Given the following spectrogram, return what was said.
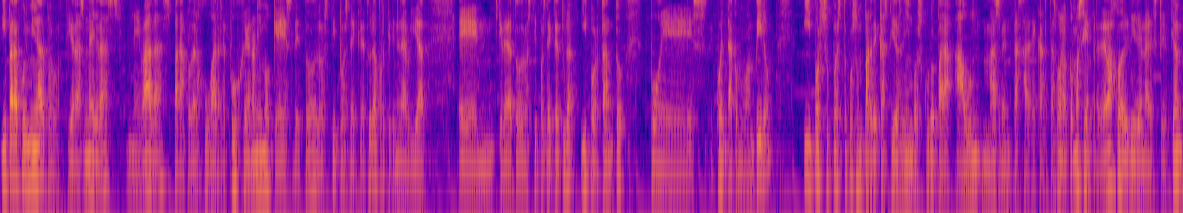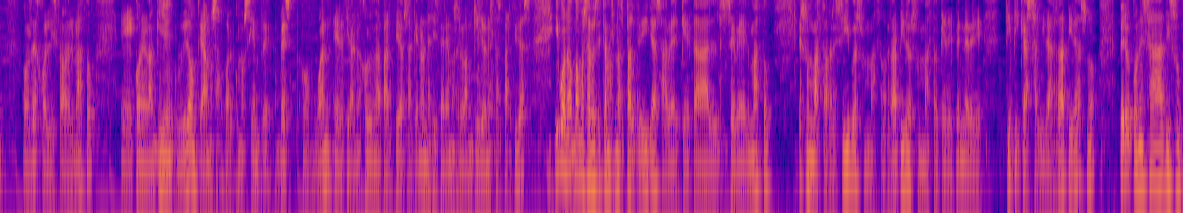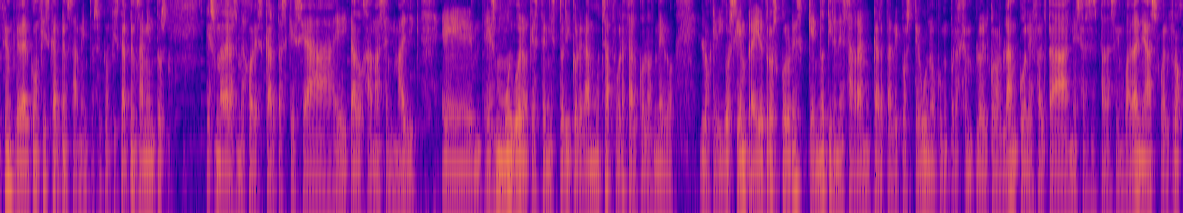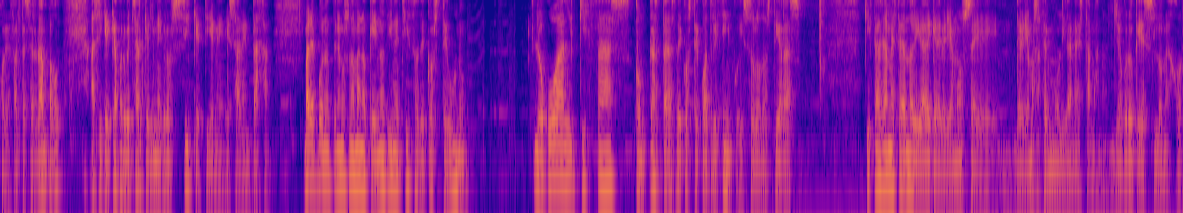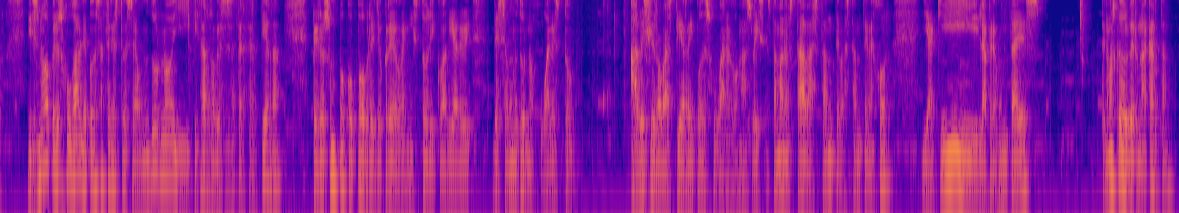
Y para culminar, pues, tierras negras, nevadas, para poder jugar refugio anónimo, que es de todos los tipos de criatura, porque tiene la habilidad eh, que le da todos los tipos de criatura, y por tanto, pues cuenta como vampiro y por supuesto pues un par de castillos de limbo oscuro para aún más ventaja de cartas. Bueno, como siempre, debajo del vídeo en la descripción os dejo el listado del mazo, eh, con el banquillo incluido, aunque vamos a jugar como siempre best of one, es decir, al mejor de una partida, o sea que no necesitaremos el banquillo en estas partidas. Y bueno, vamos a ver si echamos unas partidillas, a ver qué tal se ve el mazo. Es un mazo agresivo, es un mazo rápido, es un mazo que depende de típicas salidas rápidas, ¿no? Pero con esa disrupción que le da el confiscar pensamientos. El confiscar pensamientos es una de las mejores cartas que se ha editado jamás en Magic. Eh, es muy bueno que esté en histórico, le da mucha fuerza al color negro. Lo que digo siempre, hay otros colores que no tienen esa gran carta de coste 1, como por ejemplo el color blanco le faltan esas espadas en guadañas, o el rojo le falta ese relámpago, así que hay que aprovechar que el negro sí que tiene esa ventaja. Vale, bueno, tenemos una mano que no tiene hechizo de coste 1, lo cual quizás con cartas de coste 4 y 5 y solo dos tierras quizás ya me esté dando la idea de que deberíamos, eh, deberíamos hacer mulligan a esta mano. Yo creo que es lo mejor. Diréis, no, pero es jugable, puedes hacer esto de segundo turno y quizás robes esa tercera tierra, pero es un poco pobre, yo creo, en histórico a día de hoy, de segundo turno jugar esto. A ver si robas tierra y puedes jugar algo más. ¿Veis? Esta mano está bastante, bastante mejor. Y aquí la pregunta es... Tenemos que devolver una carta.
